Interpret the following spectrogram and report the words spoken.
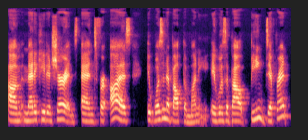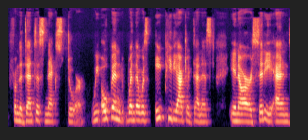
um, Medicaid insurance. And for us, it wasn't about the money. It was about being different from the dentist next door. We opened when there was eight pediatric dentists in our city and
